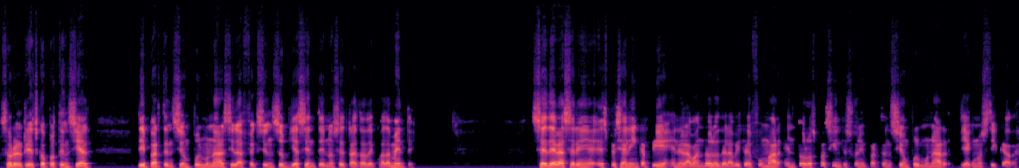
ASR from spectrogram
sobre el riesgo potencial de hipertensión pulmonar si la afección subyacente no se trata adecuadamente. Se debe hacer eh, especial hincapié en el abandono del hábito de fumar en todos los pacientes con hipertensión pulmonar diagnosticada.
